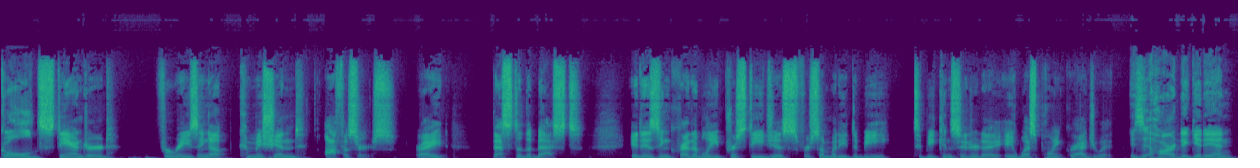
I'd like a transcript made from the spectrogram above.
gold standard for raising up commissioned officers right? Best of the best. It is incredibly prestigious for somebody to be to be considered a, a West Point graduate. Is it hard to get in,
